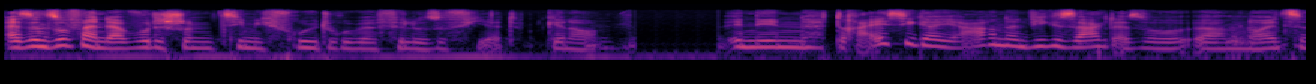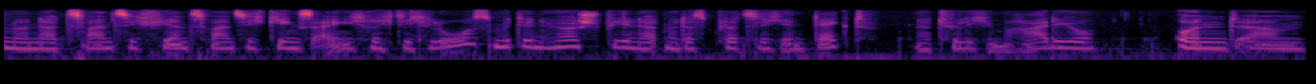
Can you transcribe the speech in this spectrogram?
Also insofern, da wurde schon ziemlich früh drüber philosophiert. Genau. In den 30er Jahren dann, wie gesagt, also ähm, 1920, 24 ging es eigentlich richtig los mit den Hörspielen, hat man das plötzlich entdeckt, natürlich im Radio. Und ähm,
